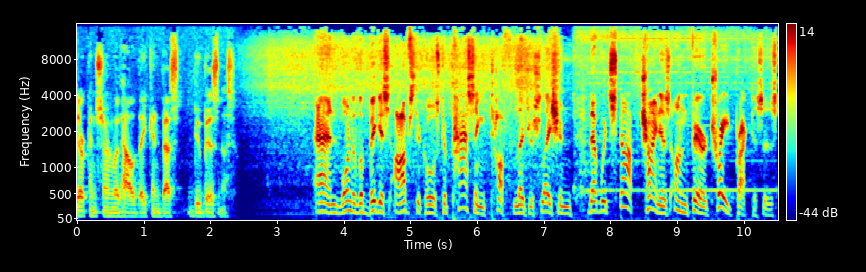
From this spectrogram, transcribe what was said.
They're concerned with how they can best do business. And one of the biggest obstacles to passing tough legislation that would stop China's unfair trade practices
